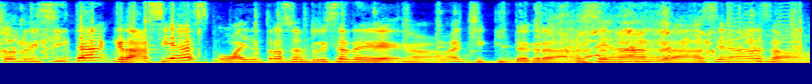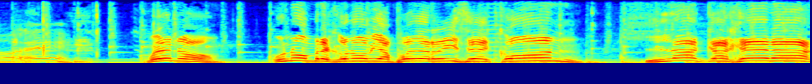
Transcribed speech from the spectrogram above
sonrisita, gracias. O hay otra sonrisa de, ay, chiquita, gracias, gracias. Ay. Bueno, un hombre con novia puede reírse con la cajera.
